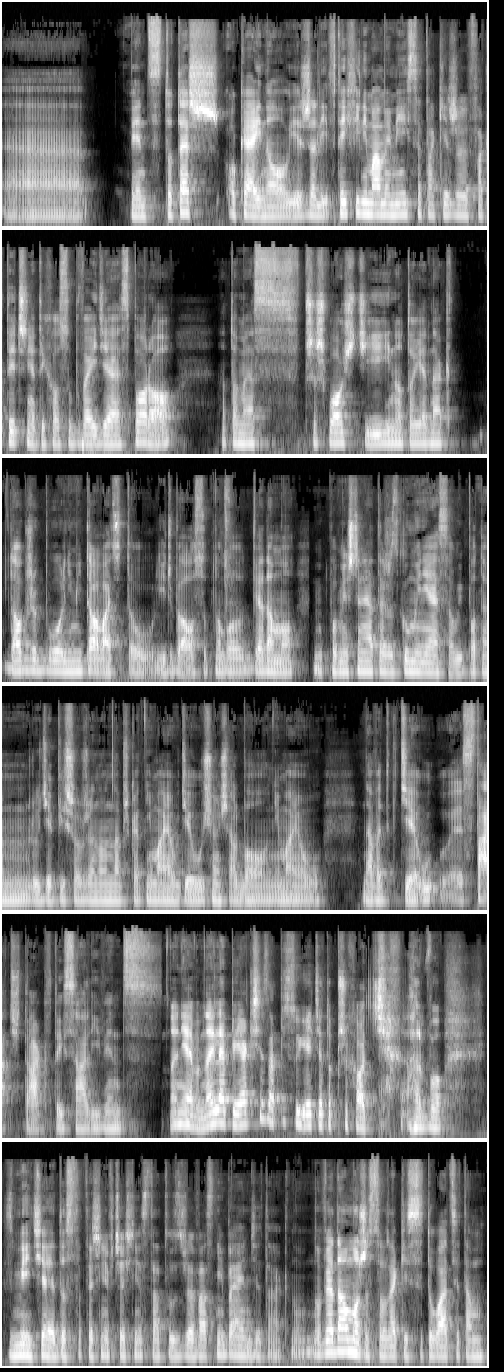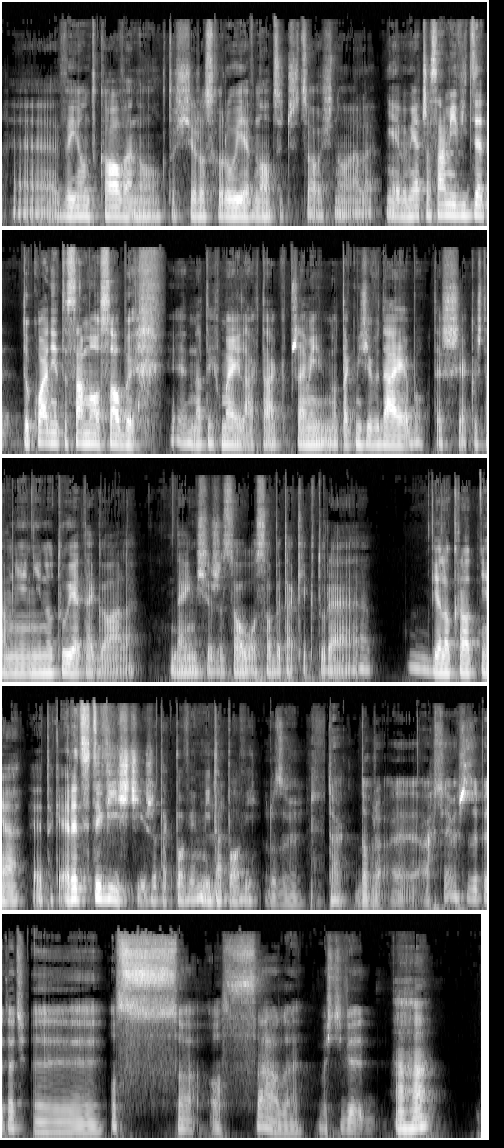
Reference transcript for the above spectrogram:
Eee, więc to też okej, okay, no jeżeli w tej chwili mamy miejsce takie, że faktycznie tych osób wejdzie sporo, natomiast w przyszłości, no to jednak dobrze było limitować tą liczbę osób, no bo wiadomo, pomieszczenia też z gumy nie są i potem ludzie piszą, że no na przykład nie mają gdzie usiąść albo nie mają nawet gdzie stać, tak, w tej sali, więc no nie wiem, najlepiej jak się zapisujecie, to przychodźcie albo zmieńcie dostatecznie wcześnie status, że was nie będzie, tak. No, no wiadomo, że są jakieś sytuacje tam e, wyjątkowe, no ktoś się rozchoruje w nocy czy coś, no ale nie wiem, ja czasami widzę dokładnie te same osoby na tych mailach, tak, przynajmniej no tak mi się wydaje, bo też jakoś tam nie, nie notuję tego, ale wydaje mi się, że są osoby takie, które wielokrotnie e, takie recydywiści, że tak powiem, mhm. meetupowi. Rozumiem. Tak, dobra. E, a chciałem jeszcze zapytać yy, o, sa, o salę. Właściwie. Aha.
